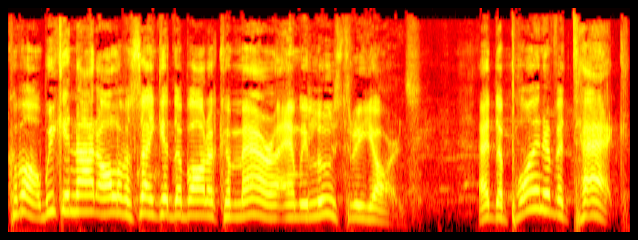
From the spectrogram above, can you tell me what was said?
Come on, we cannot all of a sudden get the ball to Kamara and we lose three yards. At the point of attack,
